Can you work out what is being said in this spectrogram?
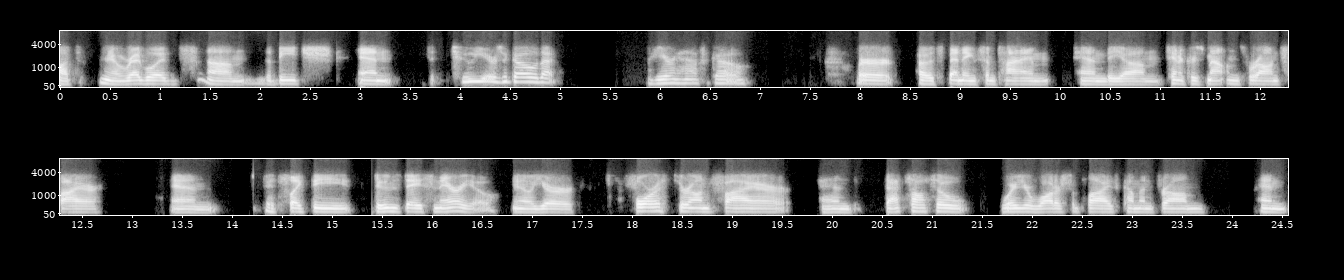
Lots, you know, redwoods, um, the beach, and two years ago that a year and a half ago, where I was spending some time and the um, Santa Cruz Mountains were on fire. And it's like the doomsday scenario. You know, your forests are on fire, and that's also where your water supply is coming from. And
